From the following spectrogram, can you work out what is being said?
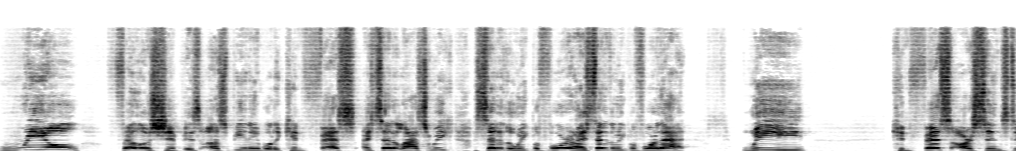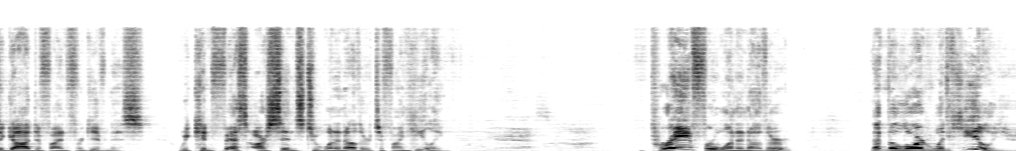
real Fellowship is us being able to confess. I said it last week, I said it the week before, and I said it the week before that. We confess our sins to God to find forgiveness. We confess our sins to one another to find healing. Pray for one another that the Lord would heal you.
